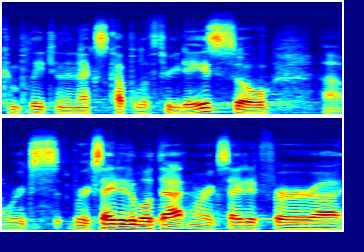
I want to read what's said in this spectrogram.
complete in the next couple of three days. So uh, we're, ex we're excited about that, and we're excited for uh,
